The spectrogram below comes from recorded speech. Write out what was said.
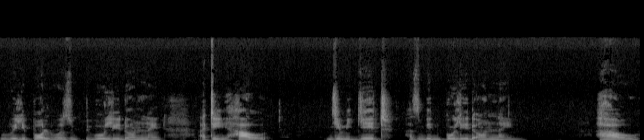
Willie Paul was bullied online. At how Jimmy Gate has been bullied online. How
